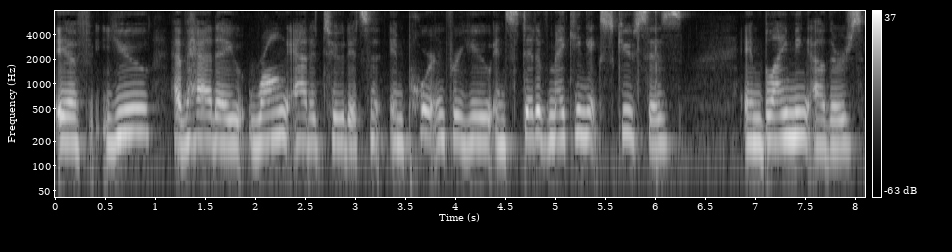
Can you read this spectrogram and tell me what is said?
If you have had a wrong attitude, it's important for you instead of making excuses and blaming others,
